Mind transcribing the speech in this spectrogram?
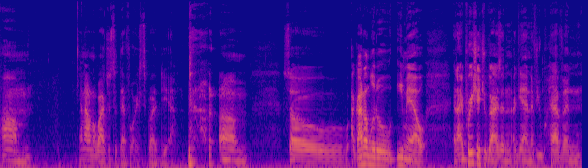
Um, and I don't know why I just did that voice, but yeah. um, so I got a little email, and I appreciate you guys. And again, if you haven't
